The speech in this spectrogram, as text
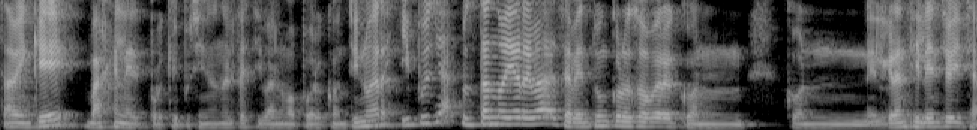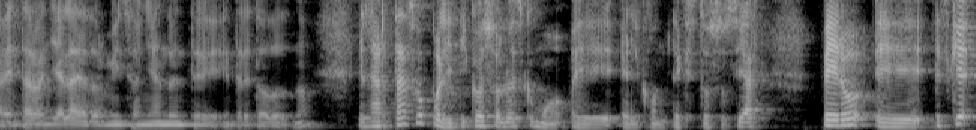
¿Saben qué? Bájenle porque pues si no en el festival no va a poder continuar. Y pues ya, pues estando ahí arriba, se aventó un crossover con, con El Gran Silencio y se aventaron ya la de dormir soñando entre, entre todos, ¿no? El hartazgo político solo es como eh, el contexto social. Pero eh, es que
